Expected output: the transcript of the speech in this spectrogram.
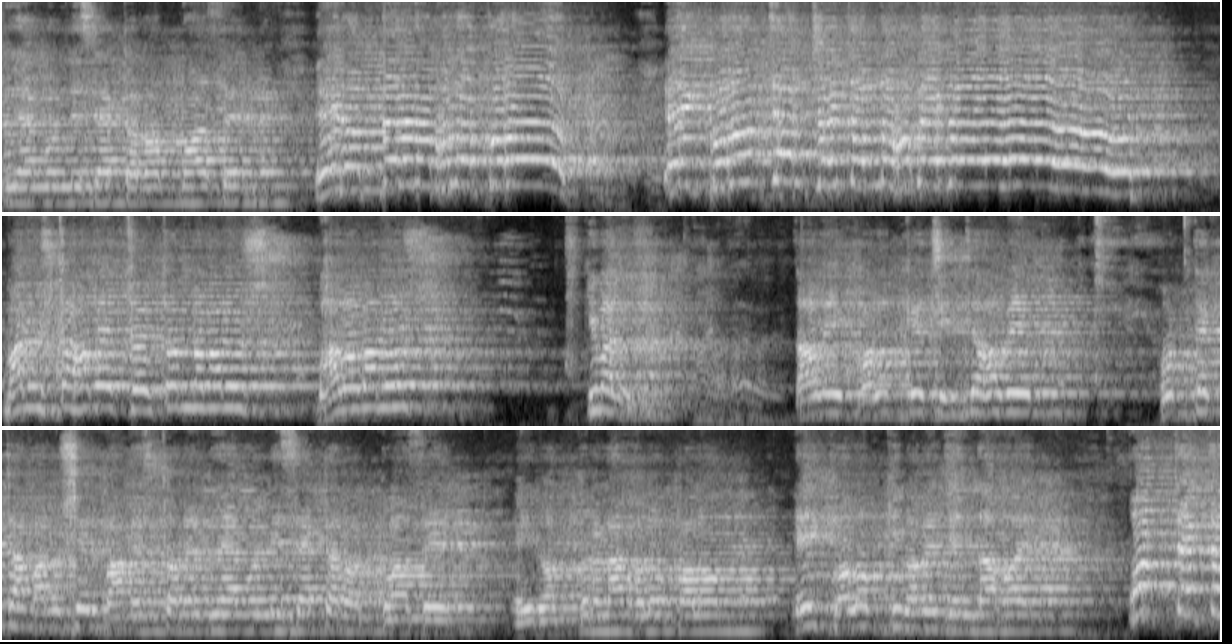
দুই আঙ্গুল নিচে একটা রত্ন আছে। এই রত্নের নাম হলো করম এই করম যার চৈতন্য হবে মানুষটা হবে চৈতন্য মানুষ, ভালো মানুষ। কি মানুষ? তাহলে এই কলমকে চিনতে হবে, প্রত্যেকটা মানুষের বাম স্তনের দুই আঙ্গুল নিচে একটা রক্ত আছে। এই রক্তের নাম হলো কলম। এই কলম কীভাবে জিন্দা হয়? প্রত্যেকটা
